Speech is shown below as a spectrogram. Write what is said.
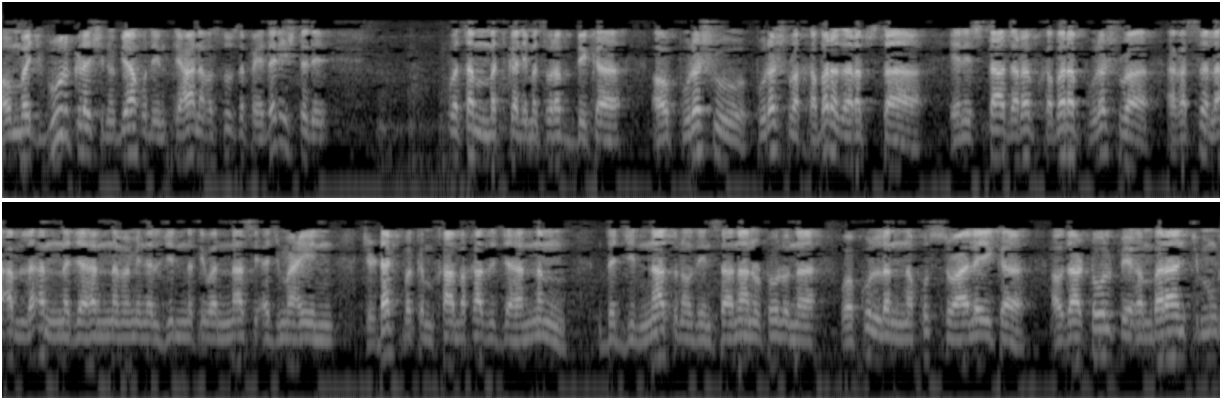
او مجبور کړ شنو بیا خو د امتحان غستو څخه پیدا نشته دي وتمت کلمت ربک او پرشو پرشو خبره د رب ستا یعنی ستا د رب خبره پوره شوه هغه څه لاملأن جهنم من الجنه والناس اجمعین چې ډک بکم خامخاز جهنم د جناتو نو د انسانانو ټولو نه وکلا نقص عليك او دا ټول پیغمبران چې مونږ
